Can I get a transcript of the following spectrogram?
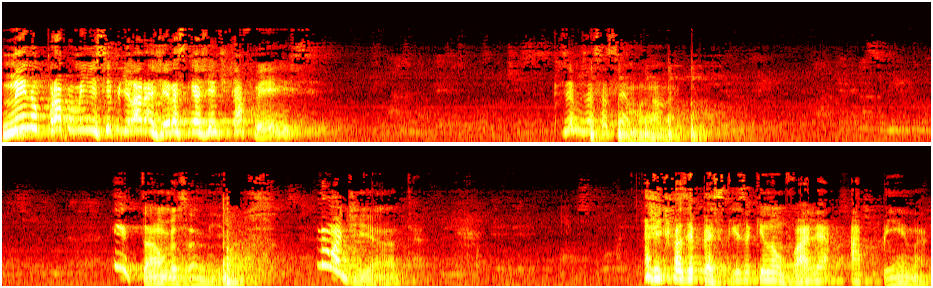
Nem no próprio município de Laranjeiras que a gente já fez. Fizemos essa semana. Então, meus amigos, não adianta a gente fazer pesquisa que não valha a pena,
